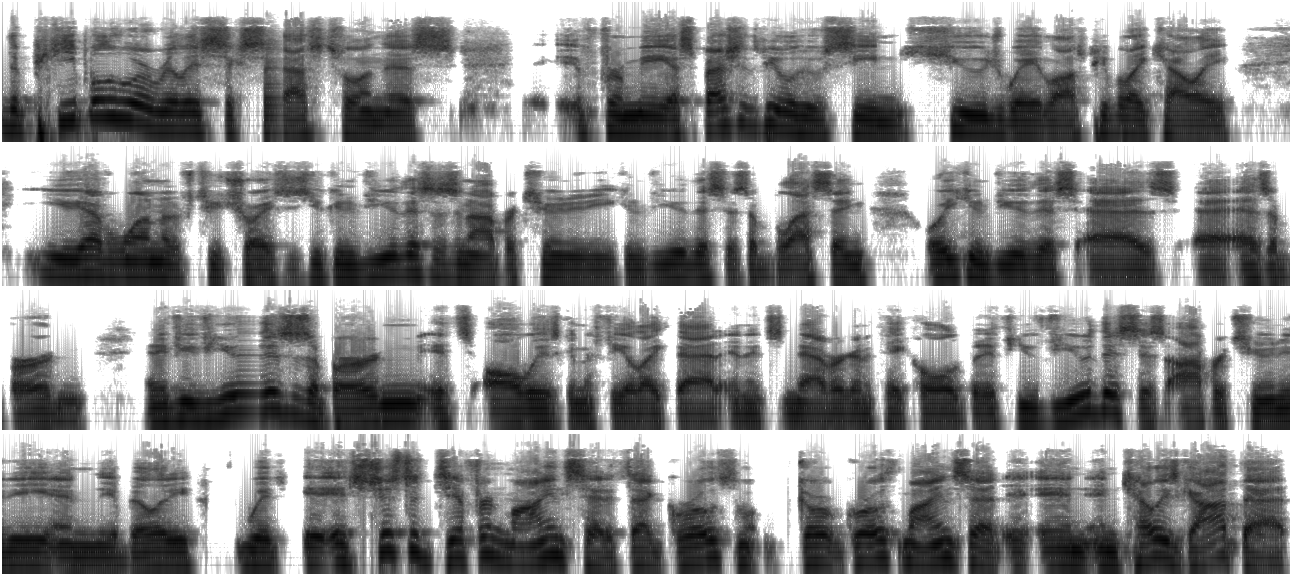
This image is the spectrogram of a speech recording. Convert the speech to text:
the people who are really successful in this, for me, especially the people who've seen huge weight loss, people like Kelly, you have one of two choices. You can view this as an opportunity, you can view this as a blessing, or you can view this as as a burden. And if you view this as a burden, it's always going to feel like that, and it's never going to take hold. But if you view this as opportunity and the ability, which it's just a different mindset. It's that growth growth mindset, and and Kelly's got that.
